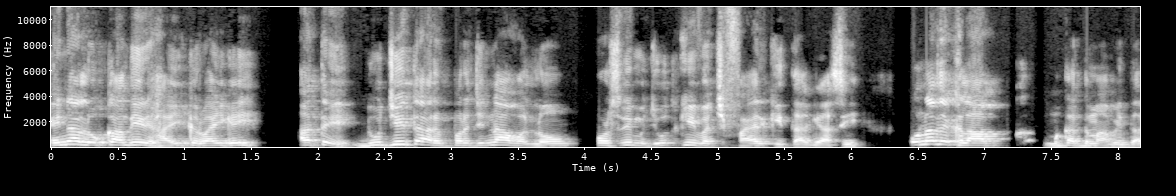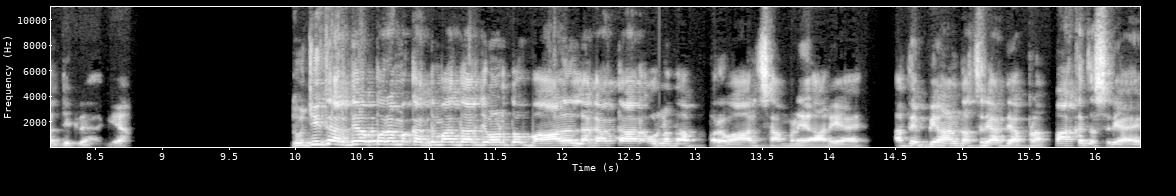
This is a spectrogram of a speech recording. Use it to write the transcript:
ਇਹਨਾਂ ਲੋਕਾਂ ਦੀ ਰਿਹਾਈ ਕਰਵਾਈ ਗਈ ਅਤੇ ਦੂਜੀ ਧਿਰ ਉੱਪਰ ਜਿਨ੍ਹਾਂ ਵੱਲੋਂ ਪੁਲਿਸ ਦੀ ਮੌਜੂਦਗੀ ਵਿੱਚ ਫਾਇਰ ਕੀਤਾ ਗਿਆ ਸੀ, ਉਹਨਾਂ ਦੇ ਖਿਲਾਫ ਮੁਕੱਦਮਾ ਵੀ ਦਰਜ ਕਰਾਇਆ ਗਿਆ। ਦੂਜੀ ਧਿਰ ਦੇ ਉੱਪਰ ਮੁਕੱਦਮਾ ਦਰਜ ਹੋਣ ਤੋਂ ਬਾਅਦ ਲਗਾਤਾਰ ਉਹਨਾਂ ਦਾ ਪਰਿਵਾਰ ਸਾਹਮਣੇ ਆ ਰਿਹਾ ਹੈ ਅਤੇ ਬਿਆਨ ਦੱਸ ਰਿਹਾ ਤੇ ਆਪਣਾ ਪੱਖ ਦੱਸ ਰਿਹਾ ਹੈ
